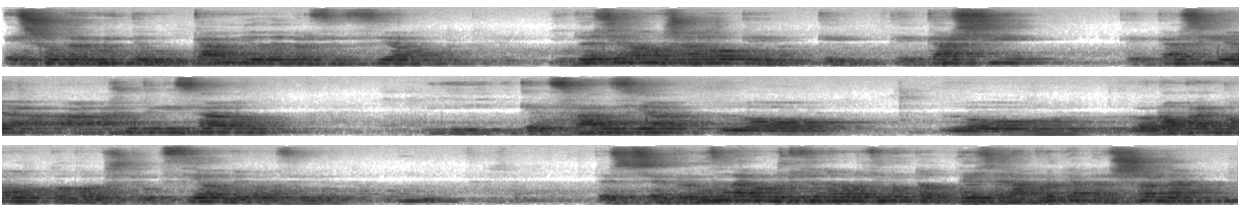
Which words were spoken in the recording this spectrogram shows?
eso permite un cambio de percepción, entonces llegamos a algo que, que, que casi, que casi ha, has utilizado y que en Francia lo, lo, lo nombran como construcción de conocimiento. Entonces, se produce una construcción de conocimiento desde la propia persona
